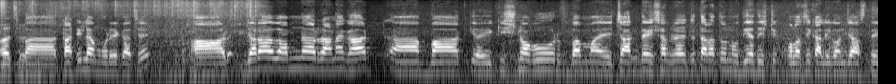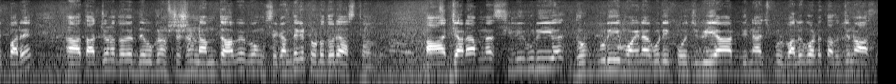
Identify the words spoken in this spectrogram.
আচ্ছা। বা কাটিলা মোড়ের কাছে। আর যারা আপনার রানাঘাট বা কি- কৃষ্ণনগর বা চাকদা হিসাবে তারা তো নদিয়া ডিস্ট্রিক্ট পলাশি কালীগঞ্জে আসতেই পারে। তার জন্য তাদের দেবগ্রাম স্টেশনে নামতে হবে এবং সেখান থেকে টোটো ধরে আসতে হবে। আর যারা আপনার শিলিগুড়ি ধূপগুড়ি ময়নাগুড়ি কোচবিহার দিনাজপুর বালুঘাটে তাদের জন্য আস-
